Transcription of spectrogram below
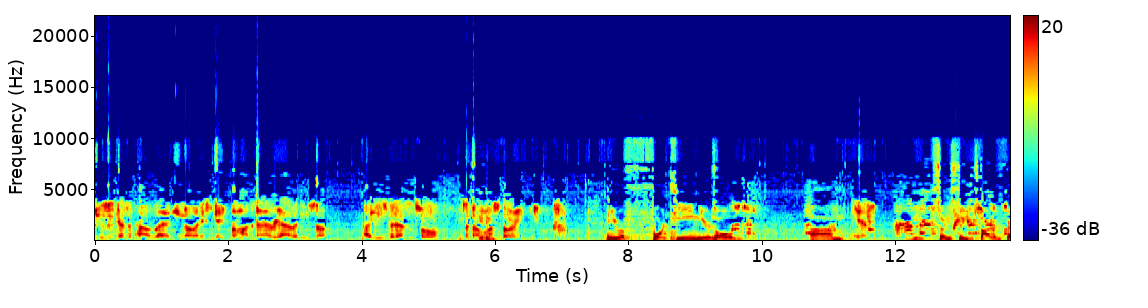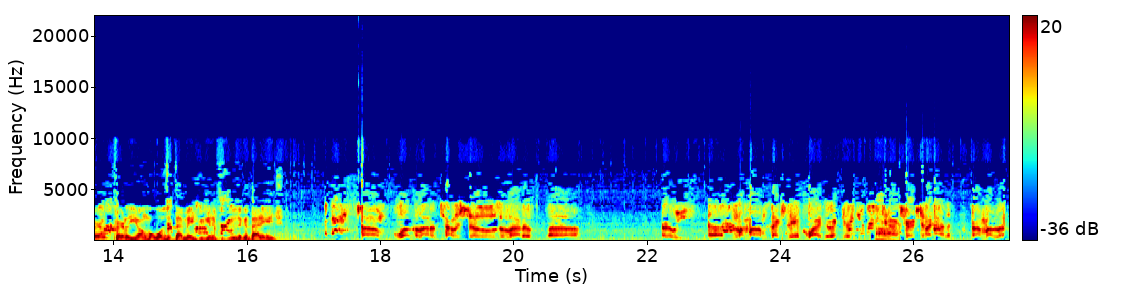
music as an outlet, you know, an escape from my current reality. So I used it as a tool to tell my story. And you were 14 years old. Um, Yes. you- so, so you started fairly, fairly young. What was it that made you get into music at that age? Um, well, a lot of talent shows, a lot of uh, early. Uh, my mom's actually a choir director in our church, and I kind of found my love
